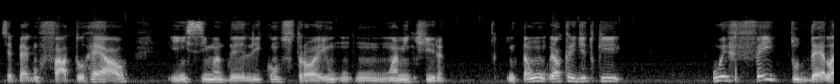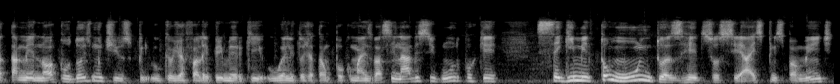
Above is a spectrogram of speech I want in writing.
Você pega um fato real e em cima dele constrói um, um, uma mentira. Então, eu acredito que o efeito dela está menor por dois motivos. O que eu já falei, primeiro, que o eleitor já está um pouco mais vacinado, e segundo, porque segmentou muito as redes sociais, principalmente,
